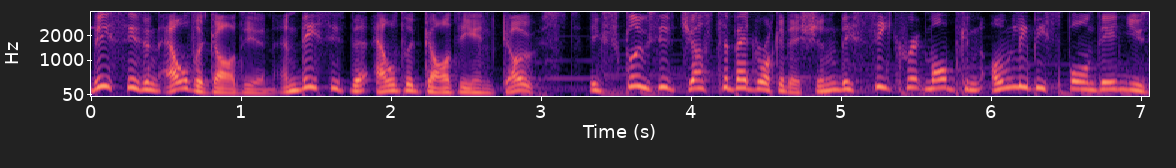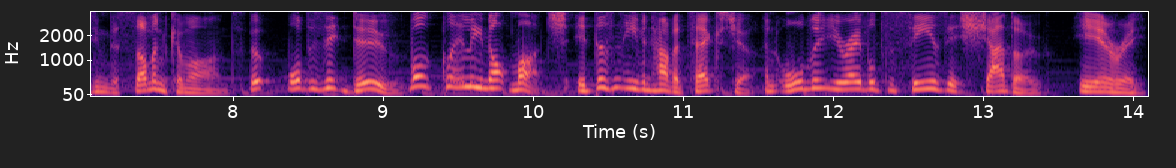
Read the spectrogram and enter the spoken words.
This is an Elder Guardian, and this is the Elder Guardian Ghost. Exclusive just to Bedrock Edition, this secret mob can only be spawned in using the summon command. But what does it do? Well, clearly not much. It doesn't even have a texture, and all that you're able to see is its shadow eerie.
